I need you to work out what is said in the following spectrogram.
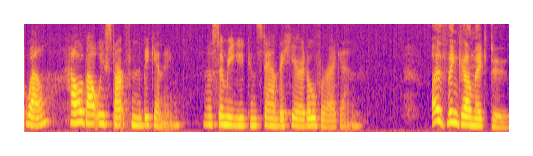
Well, how about we start from the beginning, assuming you can stand to hear it over again? I think I'll make do.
